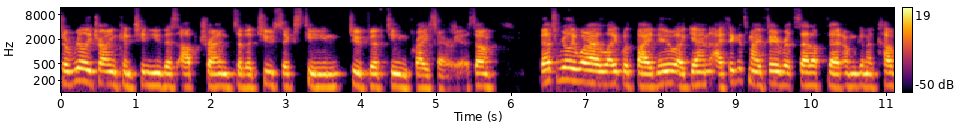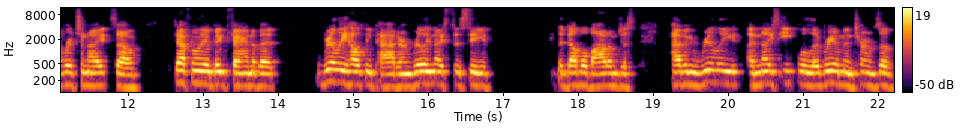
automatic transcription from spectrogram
to really try and continue this uptrend to the 216, 215 price area. So that's really what I like with Baidu. Again, I think it's my favorite setup that I'm going to cover tonight. So definitely a big fan of it. Really healthy pattern. Really nice to see the double bottom just having really a nice equilibrium in terms of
